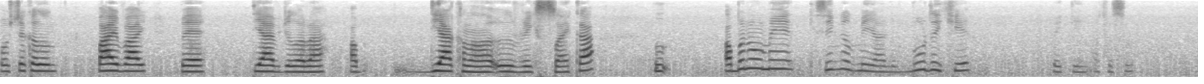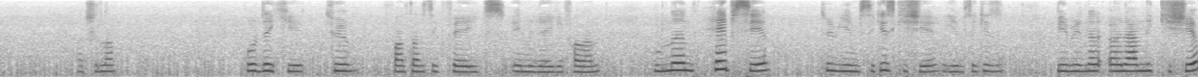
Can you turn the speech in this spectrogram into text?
Hoşçakalın. Bay bay ve diğer videolara diğer kanala Rex Strike'a abone olmayı kesinlikle unutmayın. Yani buradaki bekleyin açılsın. Açılan buradaki tüm Fantastic FX, MRG falan bunların hepsi tüm 28 kişi 28 birbirinden önemli kişi.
